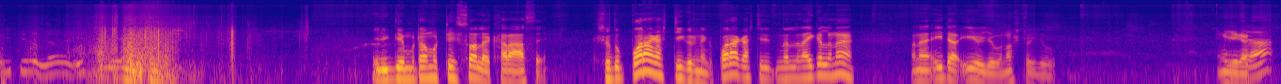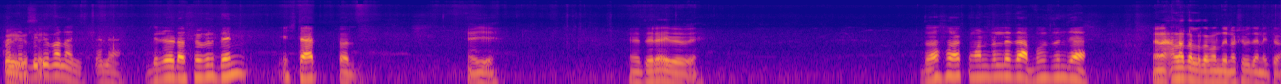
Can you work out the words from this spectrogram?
বৃষ্টি বলল এদিক দিয়ে মোটামুটি চলে খারাপ আছে। শুধু পরা কাজটি করি নাকি? পরা কাজটি নাহলে নাই করলে না মানে এইটা ই হয়ে যাব নষ্ট হয়ে যাব। এই যে ভিডিও বানান তাহলে। ভিডিওটা শুরু করে দেন স্টার্ট টল এই যে এদের এইভাবে। দর্শক মন্ডলে যা বুঝুন যা না, আলাদা আলাদা বন্ধু অসুবিধা নেই তো।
